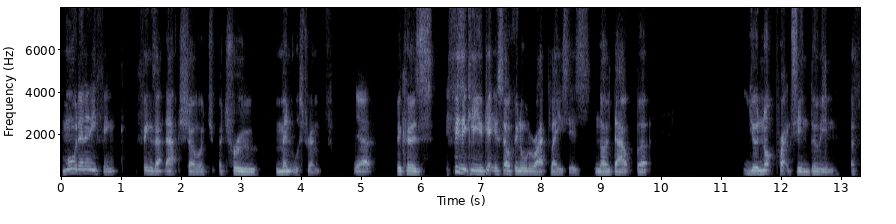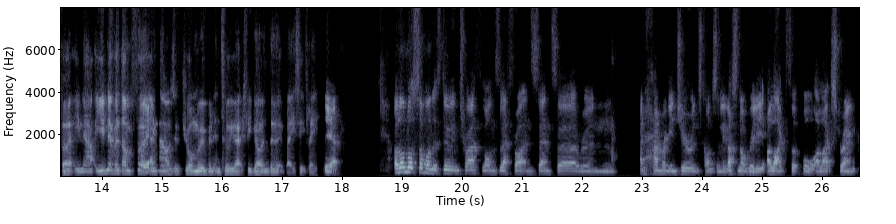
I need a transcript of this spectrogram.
more than anything. Things like that show a, a true mental strength Yeah, because physically you get yourself in all the right places, no doubt, but you're not practicing doing a 13 hour. You've never done 13 hours of pure movement until you actually go and do it, basically. yeah. And I'm not someone that's doing triathlons left, right, and centre and and hammering endurance constantly. That's not really. I like football. I like strength.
